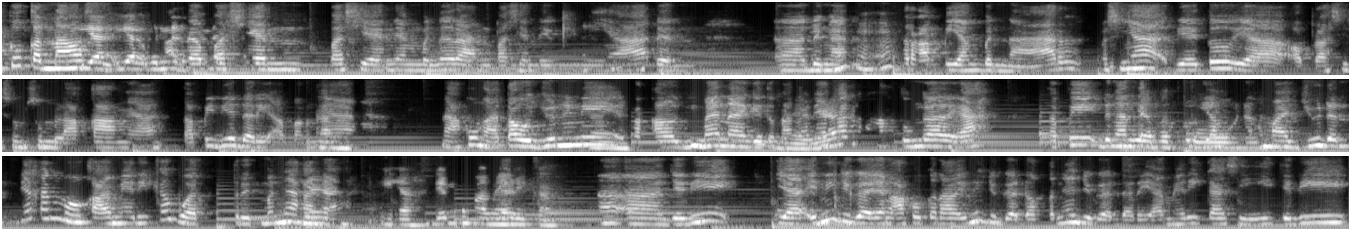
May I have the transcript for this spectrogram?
Aku kenal yeah, sih yeah, bener, ada pasien pasien yang beneran pasien leukemia dan uh, dengan mm -hmm. terapi yang benar, maksudnya dia itu ya operasi sumsum -sum belakang ya, tapi dia dari abangnya mm. Nah aku nggak tahu Jun ini hmm. bakal gimana gitu karena dia kan anak tunggal ya. Tapi dengan iya, betul. yang udah maju dan dia kan mau ke Amerika buat treatmentnya kan iya, ya? Iya, dia mau ke Amerika. Uh, uh, jadi ya ini juga yang aku kenal ini juga dokternya juga dari Amerika sih. Jadi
